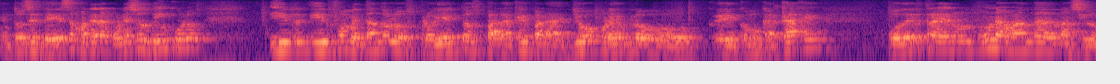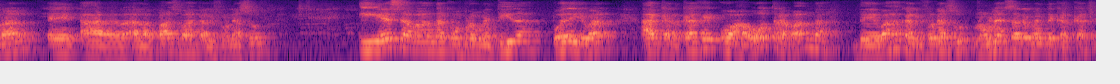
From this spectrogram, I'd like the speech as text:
Entonces, de esa manera, con esos vínculos, ir, ir fomentando los proyectos para que, para yo, por ejemplo, eh, como Carcaje, poder traer una banda nacional eh, a, La Paz, Baja California Sur. Y esa banda comprometida puede llevar a Carcaje o a otra banda de Baja California Sur, no necesariamente Carcaje,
